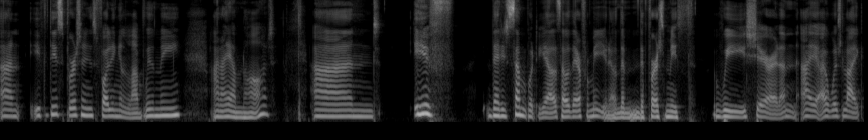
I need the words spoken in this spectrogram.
And if this person is falling in love with me and i am not and if there is somebody else out there for me you know the, the first myth we shared and i i was like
